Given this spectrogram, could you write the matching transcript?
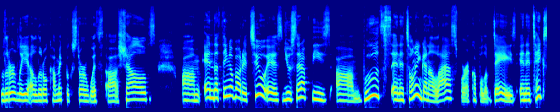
literally a little comic book store with uh, shelves um, and the thing about it too is you set up these um, booths and it's only going to last for a couple of days. And it takes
